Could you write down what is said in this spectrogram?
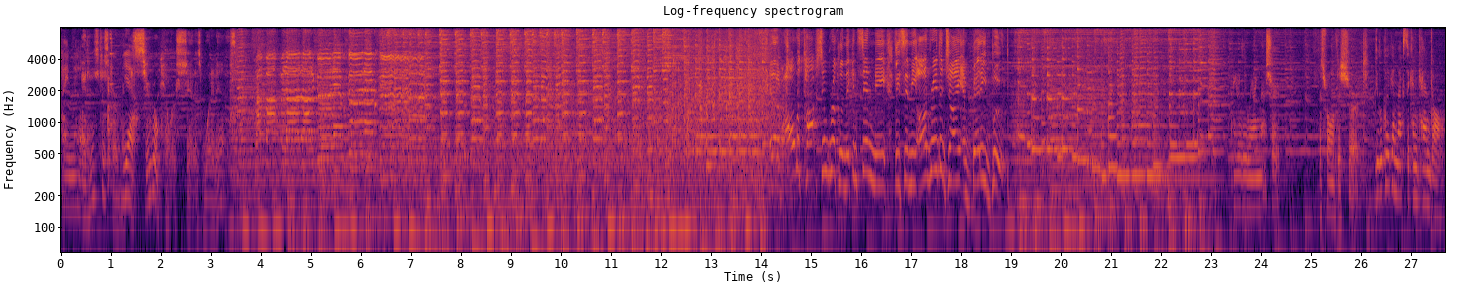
I know. It is disturbing. Yeah. It's serial killer shit is what it is. And out of all the cops in Brooklyn they can send me, they send me Andre the Giant and Betty Boop. Are you really wearing that shirt? What's wrong with this shirt? You look like a Mexican Ken doll.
